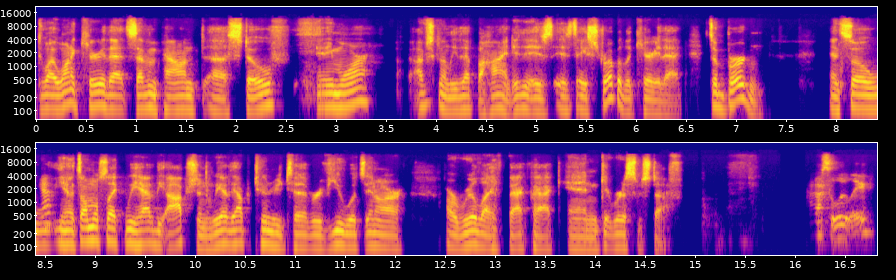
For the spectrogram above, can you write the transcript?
Do I want to carry that seven pound uh, stove anymore? I'm just going to leave that behind. It is it's a struggle to carry that. It's a burden, and so yeah. you know it's almost like we have the option, we have the opportunity to review what's in our our real life backpack and get rid of some stuff. Absolutely.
